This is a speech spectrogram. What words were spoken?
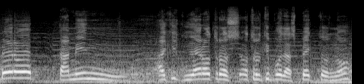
Pero también hay que cuidar otros, otro tipo de aspectos, ¿no?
